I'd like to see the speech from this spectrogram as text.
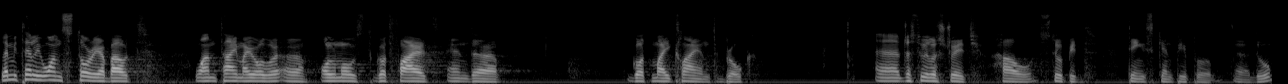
let me tell you one story about one time I uh, almost got fired and uh, got my client broke. Uh, just to illustrate how stupid things can people uh, do.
